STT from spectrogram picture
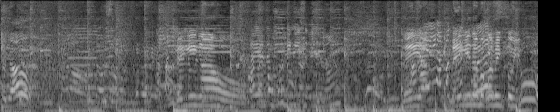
Kaya. Bengi nga ho. Kaya nang humingi sa inyo. Bengi, bengi naman kaming tuyo.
